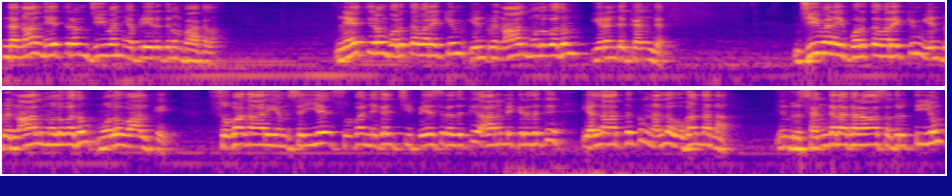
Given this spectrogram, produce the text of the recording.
இந்த நாள் நேத்திரம் ஜீவன் எப்படி இருக்குன்னு பார்க்கலாம். நேத்திரம் பொறுத்த வரைக்கும் இன்று நாள் முழுவதும் இரண்டு கண்கள். ஜீவனை பொறுத்த வரைக்கும் இன்று நாள் முழுவதும் முழு வாழ்க்கை. சுபகாரியம் செய்ய சுப நிகழ்ச்சி பேசுறதுக்கு ஆரம்பிக்கிறதுக்கு எல்லாத்துக்கும் நல்ல உகந்த நாள். இன்று சங்கடகரா சதுர்த்தியும்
